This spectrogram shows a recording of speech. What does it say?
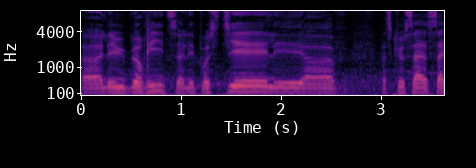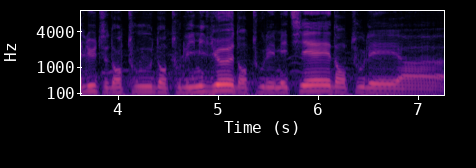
les Uber Eats, les postiers, les parce que ça, lutte dans, dans tous les milieux, dans tous les métiers, dans tous les... Euh,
